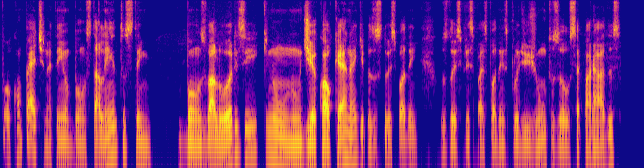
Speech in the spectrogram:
pô, compete, né? Tem bons talentos, tem bons valores e que num, num dia qualquer, né, equipes, os dois podem, os dois principais podem explodir juntos ou separados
